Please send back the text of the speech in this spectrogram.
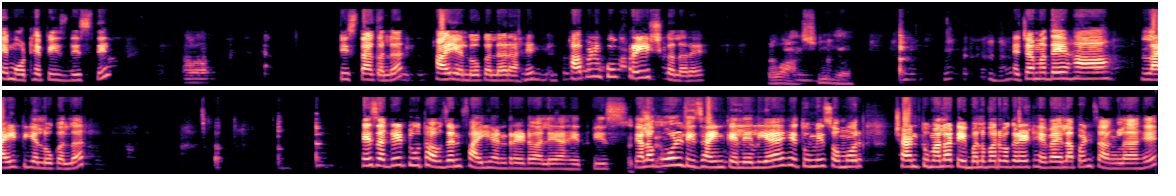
हे मोठे पीस दिसतील. पिस्ता कलर हा येलो कलर आहे. हा पण खूप फ्रेश कलर आहे. याच्यामध्ये हा लाइट येलो कलर. हे सगळे टू थाउजंड फाईव्ह हंड्रेड वाले आहेत पीस त्याला. गोल्ड डिझाईन केलेली आहे. हे तुम्ही समोर छान तुम्हाला टेबलवर वगैरे ठेवायला पण चांगलं आहे.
